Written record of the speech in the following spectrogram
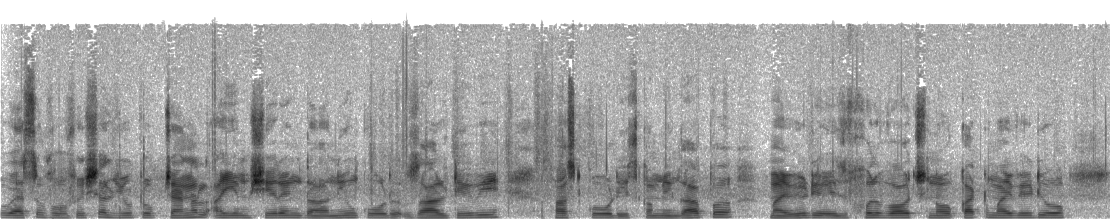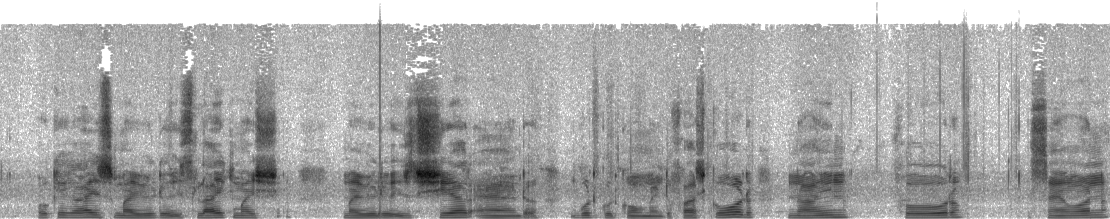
SF official YouTube channel I am sharing the new code ZAL TV first code is coming up. My video is full watch no cut my video. Okay guys my video is like my my video is share and good good comment. First code 9 4 7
